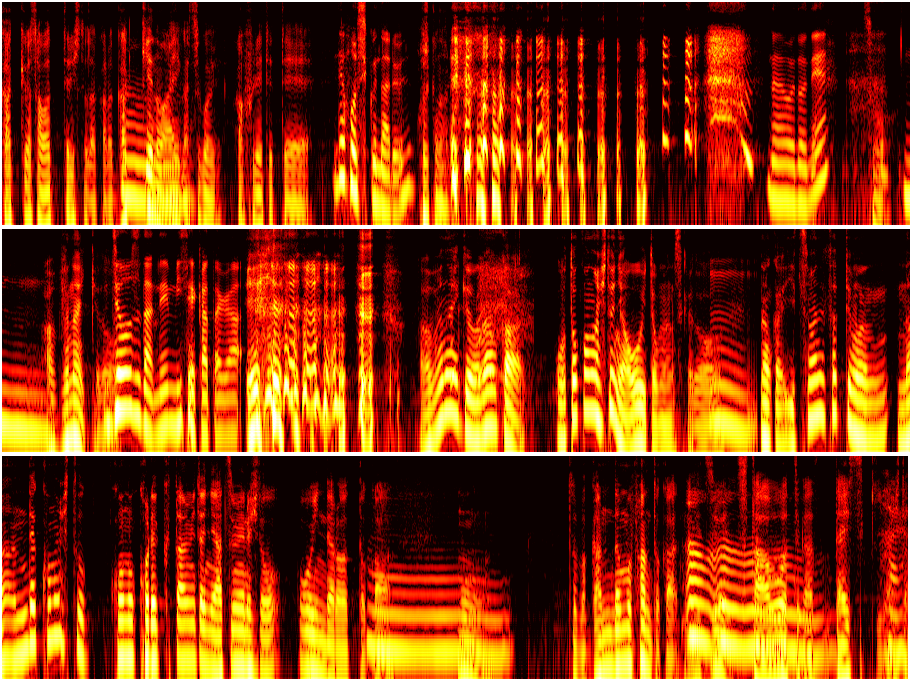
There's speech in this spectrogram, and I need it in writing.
楽器を触ってる人だから楽器への愛がすごい溢れてて、で欲しくなる。欲しくなる。なるほどね。そう。うん。危ないけど。上手だね見せ方が。え？危ないけどなんか男の人には多いと思うんですけど、うん。なんかいつまでたってもなんでこの人このコレクターみたいに集める人多いんだろうとか、も例えばガンダムファンとか根強い「スター・ウォーズ」が大好きな人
